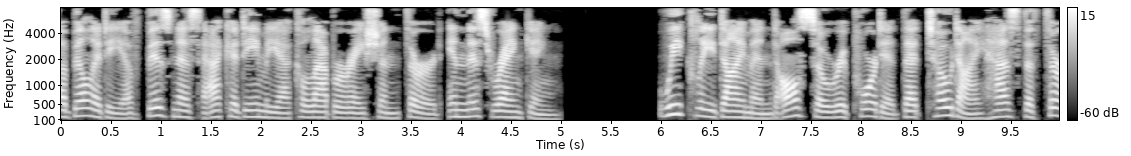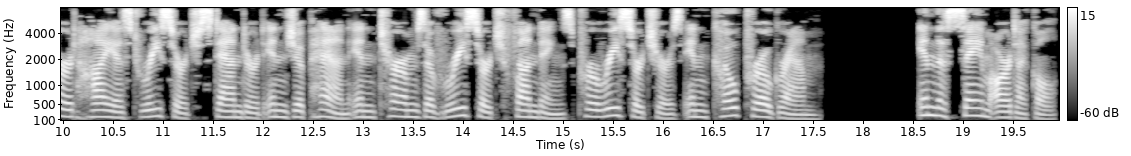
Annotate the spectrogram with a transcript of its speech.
ability of business-academia collaboration third in this ranking. Weekly Diamond also reported that Todai has the third highest research standard in Japan in terms of research fundings per researchers in co-program. In the same article,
